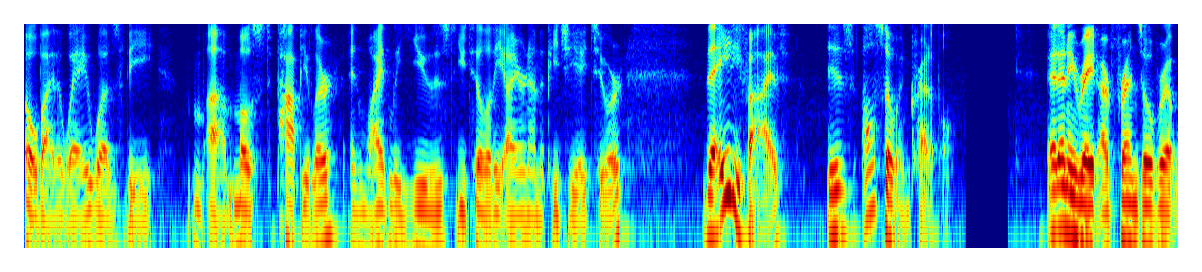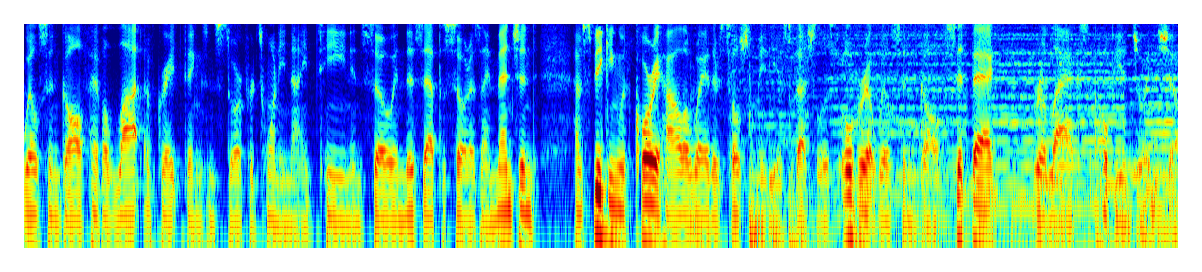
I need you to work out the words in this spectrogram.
oh, by the way, was the uh, most popular and widely used utility iron on the PGA Tour. The 85 is also incredible. At any rate, our friends over at Wilson Golf have a lot of great things in store for 2019. And so, in this episode, as I mentioned, I'm speaking with Corey Holloway, their social media specialist over at Wilson Golf. Sit back, relax. I hope you enjoy the show.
